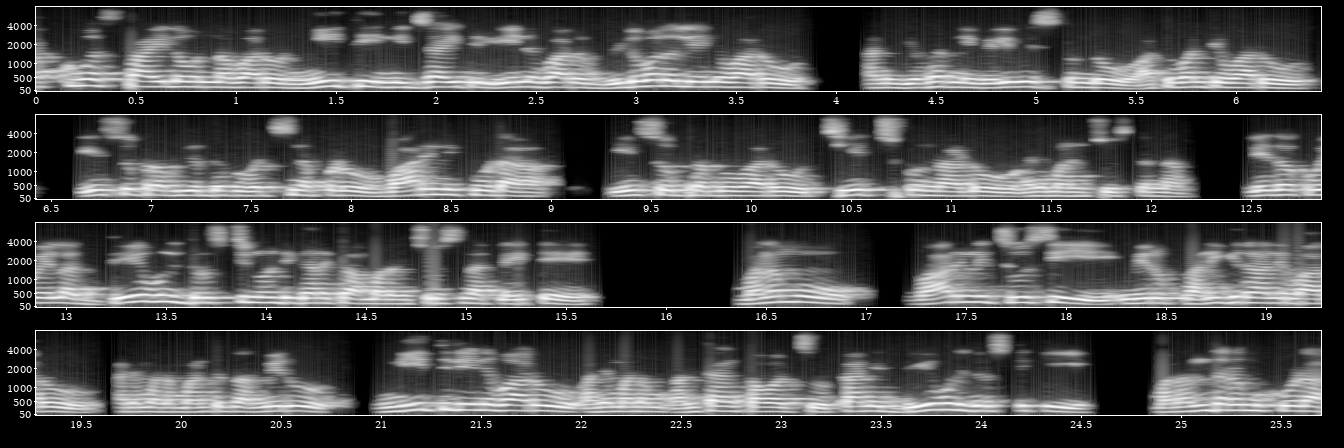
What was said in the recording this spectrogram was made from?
తక్కువ స్థాయిలో ఉన్నవారు నీతి నిజాయితీ లేనివారు విలువలు లేనివారు అని ఎవరిని వెలివిస్తుందో అటువంటి వారు యేసు ప్రభు యుద్ధకు వచ్చినప్పుడు వారిని కూడా యేసు ప్రభు వారు చేర్చుకున్నాడు అని మనం చూస్తున్నాం. లేదా ఒకవేళ దేవుని దృష్టి నుండి గనక మనం చూసినట్లయితే మనము వారిని చూసి మీరు పనికిరాని వారు అని మనం అంటున్నాం. మీరు నీతి లేని వారు అని మనం అంటాం కావచ్చు. కానీ దేవుని దృష్టికి మనందరం కూడా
